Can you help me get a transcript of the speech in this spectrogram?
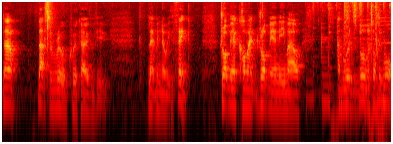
Now, that's a real quick overview. Let me know what you think. Drop me a comment, drop me an email, and we'll explore the topic more.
